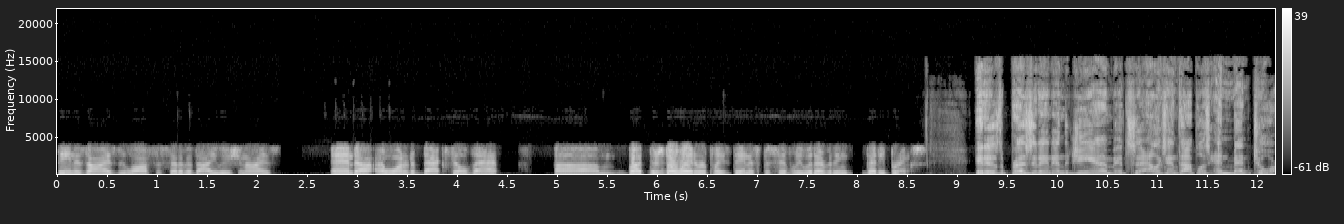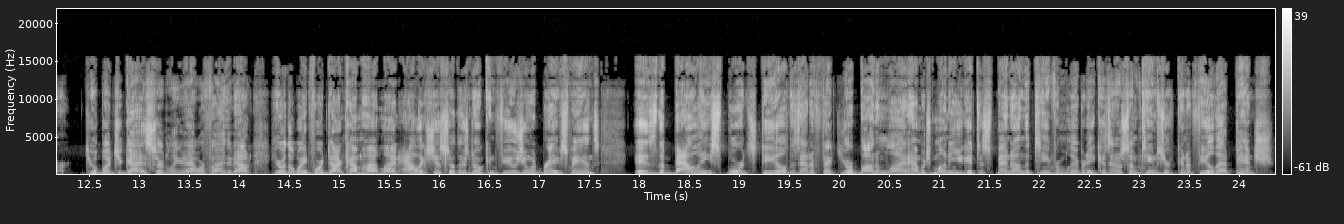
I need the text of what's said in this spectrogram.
Dana's eyes, we lost a set of evaluation eyes, and uh, I wanted to backfill that. Um, but there's no way to replace Dana specifically with everything that he brings. It is the president and the GM. It's Alex Anthopoulos and mentor to a bunch of guys, certainly now we're finding out here on the waitfor.com hotline. Alex, just so there's no confusion with Braves fans, is the Bally Sports deal, does that affect your bottom line, how much money you get to spend on the team from Liberty? Because I know some teams are going to feel that pinch.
